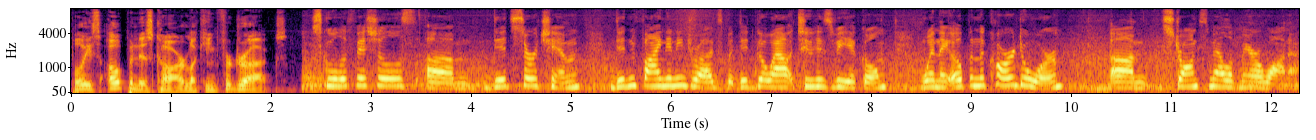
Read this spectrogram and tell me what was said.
Police opened his car looking for drugs. School officials um, did search him, didn't find any drugs, but did go out to his vehicle. When they opened the car door, um, strong smell of marijuana.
